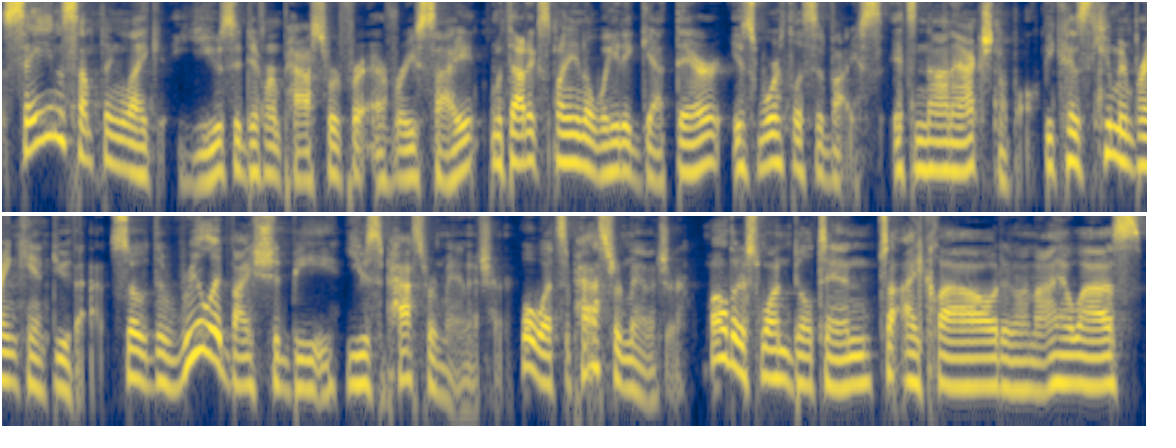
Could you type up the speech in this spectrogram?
Saying something like use a different password for every site without explaining a way to get there is worthless advice. It's non actionable because the human brain can't do that. So the real advice should be use a password manager manager. Well, what's a password manager? Well, there's one built in to iCloud and on iOS.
